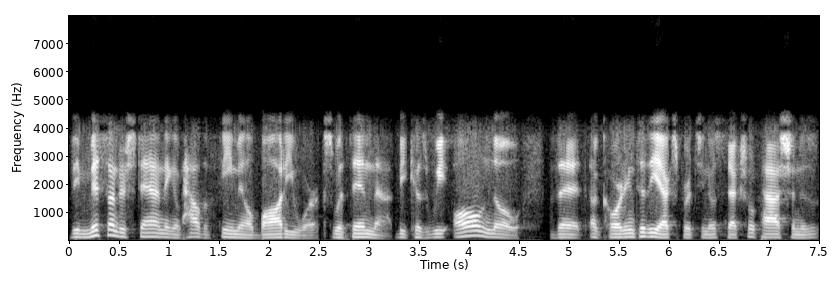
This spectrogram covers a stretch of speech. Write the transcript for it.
the misunderstanding of how the female body works within that, because we all know that according to the experts, you know, sexual passion is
